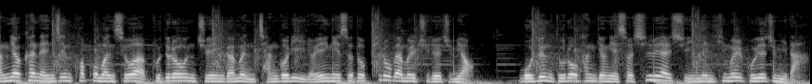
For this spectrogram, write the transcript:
강력한 엔진 퍼포먼스와 부드러운 주행감은 장거리 여행에서도 피로감을 줄여주며 모든 도로 환경에서 신뢰할 수 있는 힘을 보여줍니다.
